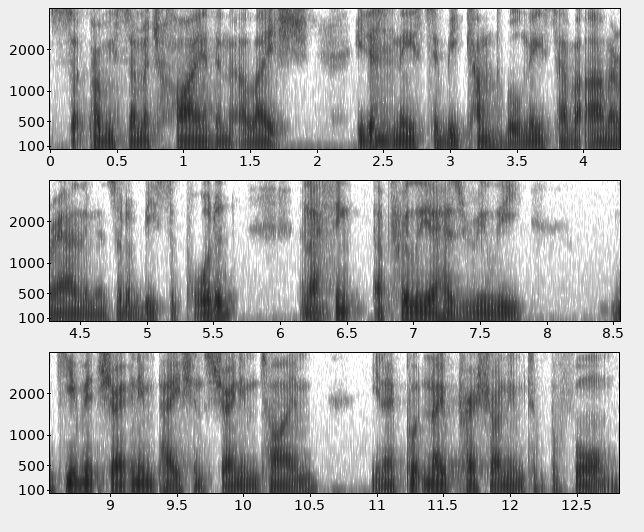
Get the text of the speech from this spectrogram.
so, probably so much higher than Aleix. He just mm. needs to be comfortable, needs to have an arm around him and sort of be supported. And I think Aprilia has really given, shown him patience, shown him time, you know, put no pressure on him to perform.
